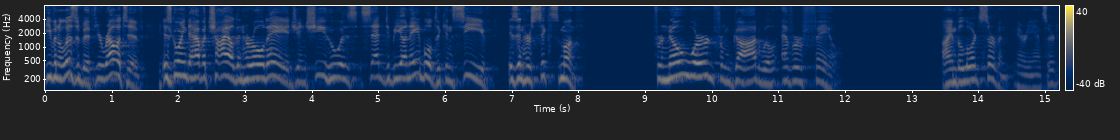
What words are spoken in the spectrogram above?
Even Elizabeth, your relative, is going to have a child in her old age, and she who was said to be unable to conceive is in her sixth month. For no word from God will ever fail. I am the Lord's servant, Mary answered.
